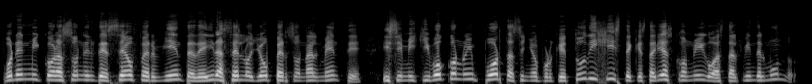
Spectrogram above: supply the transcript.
Pon en mi corazón el deseo ferviente de ir a hacerlo yo personalmente. Y si me equivoco, no importa, Señor, porque tú dijiste que estarías conmigo hasta el fin del mundo.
